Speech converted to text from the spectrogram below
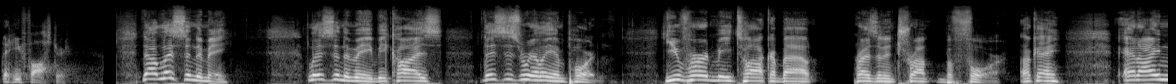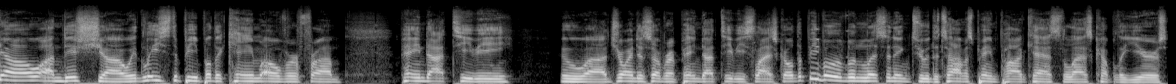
that he fostered. Now, listen to me. Listen to me because this is really important. You've heard me talk about President Trump before, okay? And I know on this show, at least the people that came over from Paine.tv, who uh, joined us over at Paine.tv slash gold, the people who've been listening to the Thomas Paine podcast the last couple of years,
